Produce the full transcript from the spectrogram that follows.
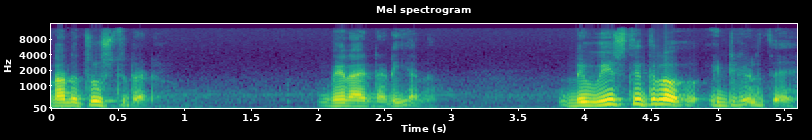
నన్ను చూస్తున్నాడు. నేను ఆయన అడిగాను నువ్వు ఈ స్థితిలో ఇంటికి వెళితే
